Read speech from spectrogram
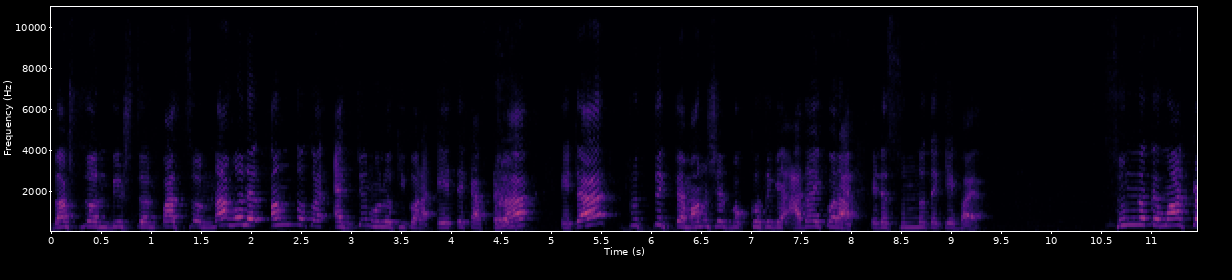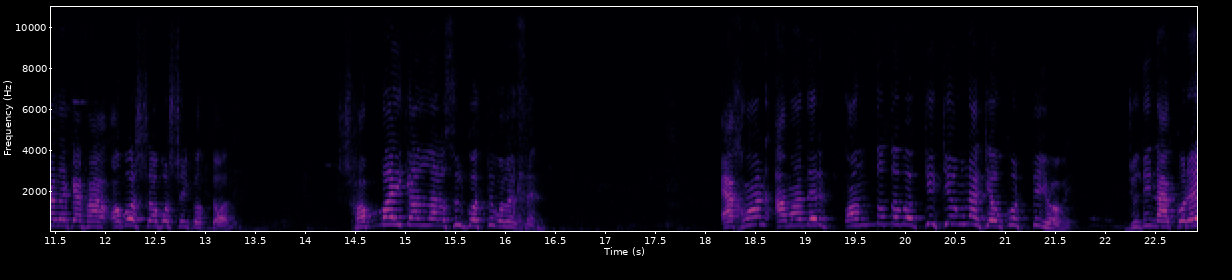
দশ জন বিশ জন পাঁচজন, না হলে অন্তত একজন হলো কি করা? এতে কাপ করা। এটা প্রত্যেকটা মানুষের পক্ষ থেকে আদায় করা। এটা শূন্যতে কেফায়া। শূন্যতে মুআক্কাদা কেফায়া অবশ্য অবশ্যই করতে হবে। সবাইকে আল্লাহ রসুল করতে বলেছেন। এখন আমাদের অন্তত পক্ষে কেউ না কেউ করতেই হবে। যদি না করে,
